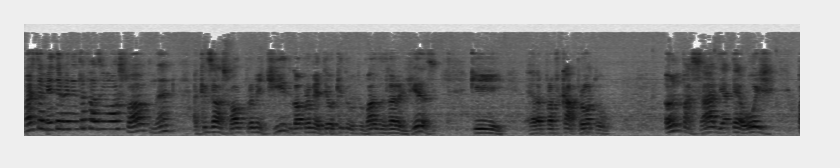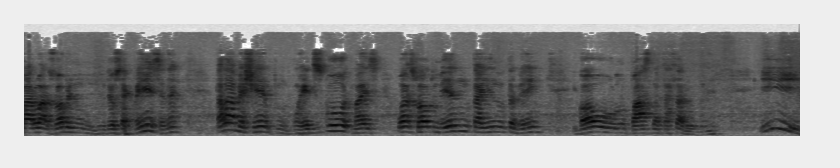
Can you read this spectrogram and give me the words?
mas também deveria estar fazendo o asfalto, né? Aqueles asfaltos prometidos, igual prometeu aqui do, do Vale das Laranjeiras, que era para ficar pronto ano passado e até hoje parou as obras e não, não deu sequência, né? Está lá mexendo com, com rede de esgoto, mas o asfalto mesmo está indo também igual no passo da tartaruga, né? E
